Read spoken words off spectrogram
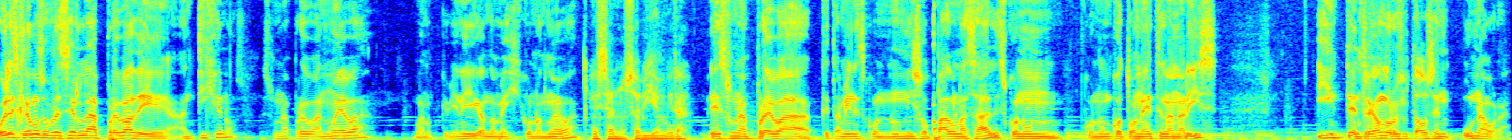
Hoy les queremos ofrecer la prueba de antígenos. Es una prueba nueva, bueno, que viene llegando a México, no nueva. Esa no sabía, mira. Es una prueba que también es con un hisopado nasal, es con un, con un cotonete en la nariz y te entregan los resultados en una hora.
